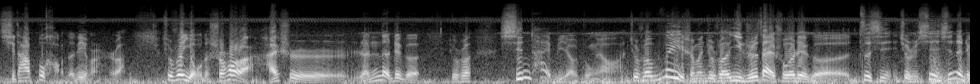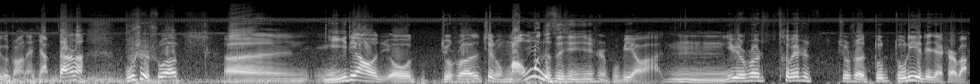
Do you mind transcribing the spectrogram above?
其他不好的地方，是吧？就是说有的时候啊，还是人的这个，就是说心态比较重要啊。就是说为什么？就是说一直在说这个自信，就是信心的这个状态下。当然了，不是说，呃，你一定要有，就是说这种盲目的自信心是不必要啊。嗯，你比如说，特别是。就是独独立这件事儿吧。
